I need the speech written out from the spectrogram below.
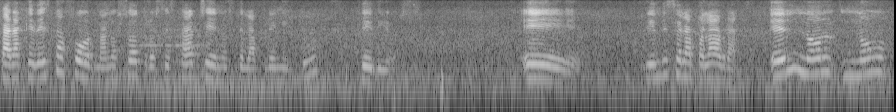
para que de esta forma nosotros estar llenos de la plenitud de Dios. Eh, bien dice la palabra, él no, no,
